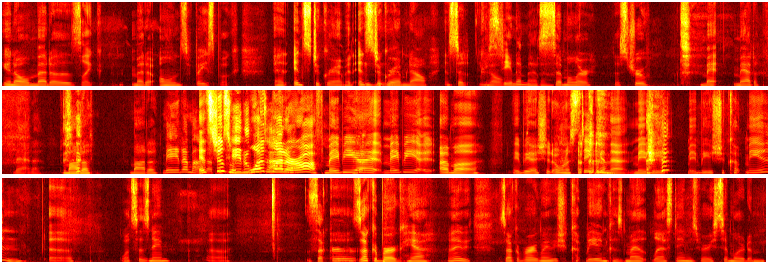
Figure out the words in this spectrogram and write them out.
You know, Meta's like Meta owns Facebook and Instagram, and Instagram now instead you know Christina Meta. similar. That's true. Ma- Meta, Meta. Mata, Mata. Meta, Mata. It's just potato, one potato. letter off. Maybe I maybe I, I'm a maybe I should own a stake in that. Maybe maybe you should cut me in. Uh, what's his name? Uh, Zucker. Zuckerberg. Yeah, maybe Zuckerberg. Maybe you should cut me in because my last name is very similar to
